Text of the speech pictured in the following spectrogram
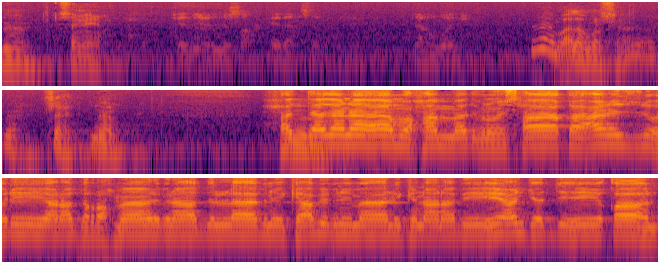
نعم. سلم. جميع النسخ كذا أحسن. له وجه؟ نعم على مرسل. نعم سهل. نعم. حدثنا محمد بن إسحاق عن الزهري عن عبد الرحمن بن عبد الله بن كعب بن مالك عن أبيه عن جده قال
